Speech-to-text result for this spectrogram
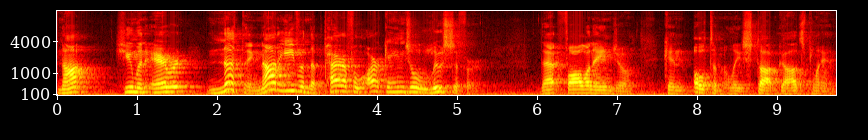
not human error, nothing, not even the powerful archangel Lucifer, that fallen angel, can ultimately stop God's plan.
